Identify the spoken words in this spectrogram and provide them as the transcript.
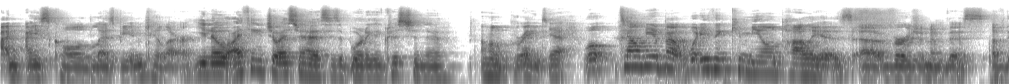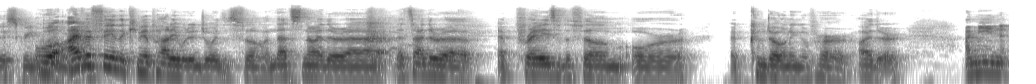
an ice cold lesbian killer. You know, I think Joe Eszterhas is a born again Christian now. Oh, great! Yeah. Well, tell me about what do you think Camille Paglia's uh, version of this of this screenplay? Well, I have a feeling that Camille Paglia would enjoy this film, and that's neither uh, that's neither a, a praise of the film or a condoning of her either. I mean,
